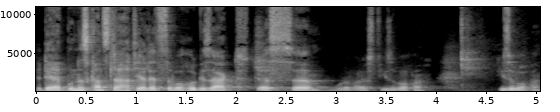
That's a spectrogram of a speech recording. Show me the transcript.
Der Bundeskanzler hat ja letzte Woche gesagt, dass, äh, oder war das diese Woche? Diese Woche,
